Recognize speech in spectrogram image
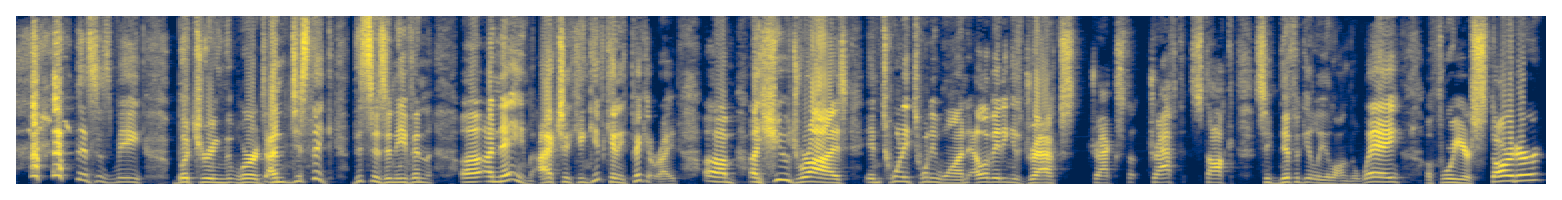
this is me butchering the words. I'm just think this isn't even uh, a name. I actually can give Kenny Pickett right. Um, a huge rise in 2021, elevating his draft draft, stock significantly along the way. A four year starter.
